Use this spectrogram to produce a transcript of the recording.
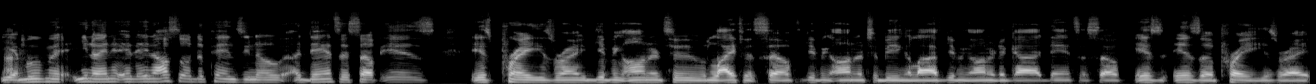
yeah movement you know and it, it also depends you know a dance itself is is praise right? Giving honor to life itself giving honor to being alive giving honor to god. Dance itself is is a praise right?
